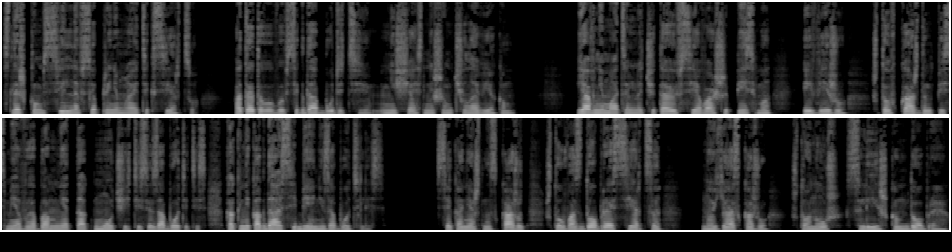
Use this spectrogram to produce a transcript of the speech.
слишком сильно все принимаете к сердцу. От этого вы всегда будете несчастнейшим человеком. Я внимательно читаю все ваши письма и вижу, что в каждом письме вы обо мне так мучаетесь и заботитесь, как никогда о себе не заботились. Все, конечно, скажут, что у вас доброе сердце, но я скажу, что оно уж слишком доброе.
